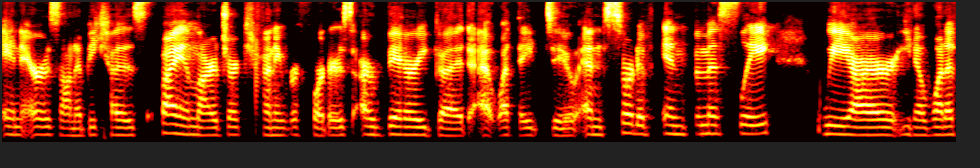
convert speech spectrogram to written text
in Arizona because by and large, our county recorders are very good at what they do. And sort of infamously, we are, you know, one of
